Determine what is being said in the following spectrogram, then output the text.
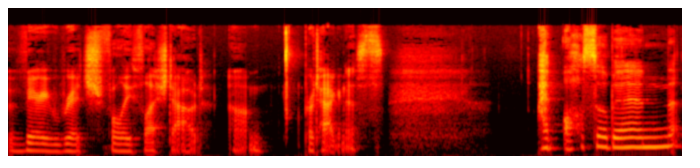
very rich, fully fleshed out um, protagonists. I've also been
